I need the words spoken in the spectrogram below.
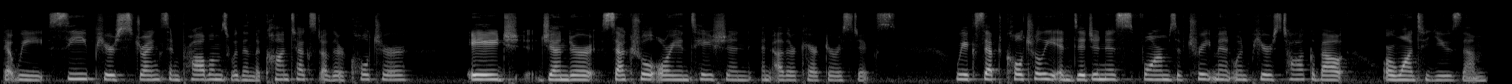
that we see peers' strengths and problems within the context of their culture, age, gender, sexual orientation, and other characteristics. We accept culturally indigenous forms of treatment when peers talk about or want to use them,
